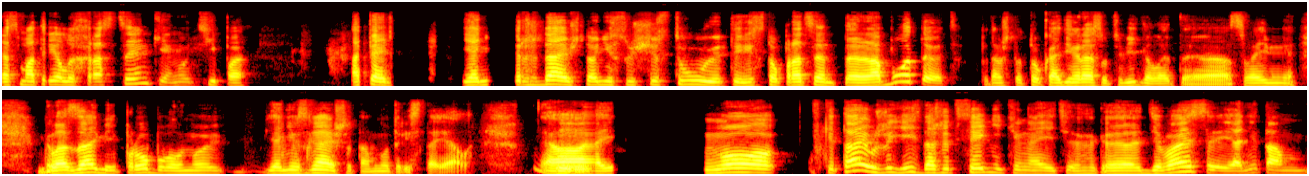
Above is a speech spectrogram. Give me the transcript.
я смотрел их расценки, ну типа, опять же, я не утверждаю, что они существуют и стопроцентно работают, потому что только один раз вот видел это своими глазами и пробовал, но я не знаю, что там внутри стояло. А, и- но в Китае уже есть даже ценники на эти э, девайсы, и они там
